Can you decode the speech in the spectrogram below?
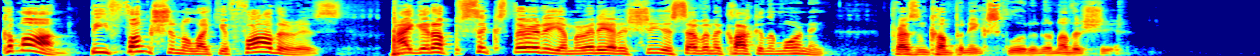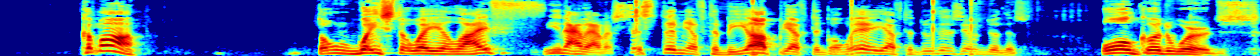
Come on, be functional like your father is. I get up 6.30, I'm already at a shia, 7 o'clock in the morning. Present company excluded, another shia. Come on. Don't waste away your life. You have to have a system, you have to be up, you have to go here, you have to do this, you have to do this. All good words.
